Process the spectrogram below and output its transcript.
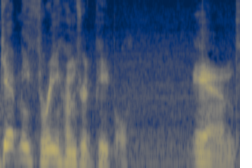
Get me 300 people." And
